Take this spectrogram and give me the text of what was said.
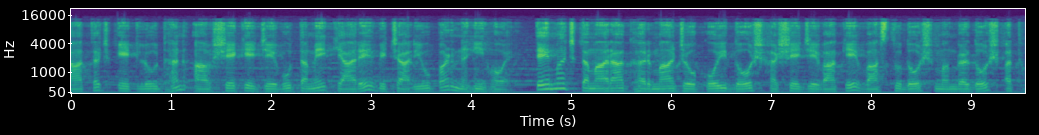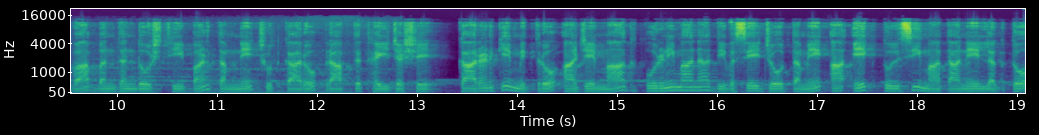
રાત જ એટલું ધન આવશે કે જેવું તમે ક્યારે વિચાર્યું પણ નહીં હોય. તેમજ તમારા ઘરમાં જો કોઈ દોષ હશે જેવા કે વાસ્તુદોષ, મંગળદોષ અથવા બંધન દોષથી પણ તમને છુટકારો પ્રાપ્ત થઈ જશે. કારણ કે મિત્રો, આજે માઘ પૂર્ણિમાના દિવસે જો તમે આ એક તુલસી માતાને લગતો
